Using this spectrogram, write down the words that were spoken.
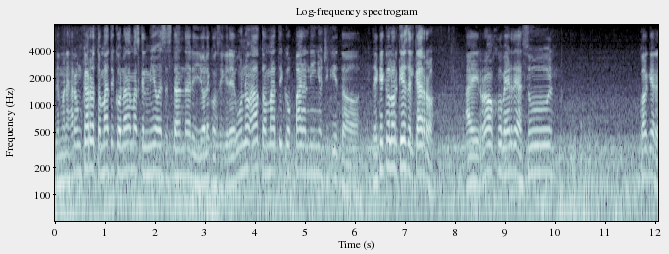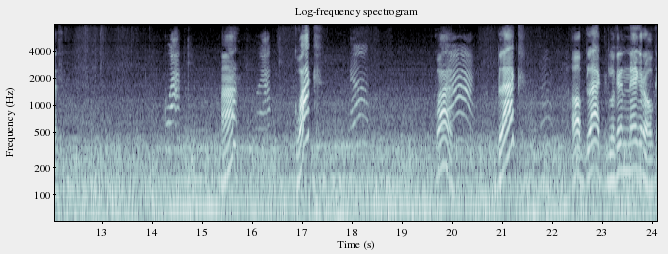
de manejar un carro automático, nada más que el mío es estándar y yo le conseguiré uno automático para el niño chiquito. ¿De qué color quieres el carro? Hay rojo, verde, azul. ¿Cuál quieres? Cuac. ¿Ah? Cuac. ¿Quack? No. ¿Cuál? Cuac. ¿Black? Oh, black, lo quieren negro, ok.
